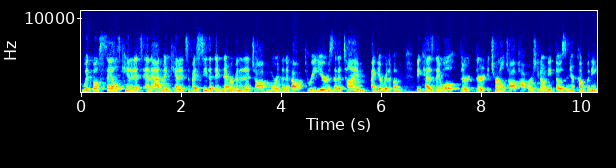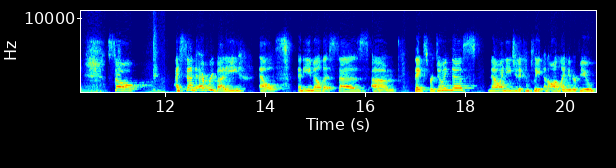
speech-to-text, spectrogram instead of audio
with both sales candidates and admin candidates, if I see that they've never been in a job more than about three years at a time, I get rid of them because they will they're they're eternal job hoppers. You don't need those in your company. So I send everybody else an email that says, um, "Thanks for doing this. Now I need you to complete an online interview.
